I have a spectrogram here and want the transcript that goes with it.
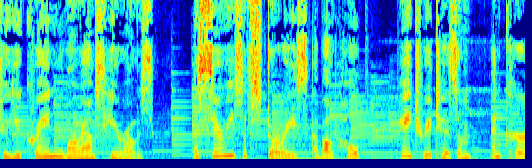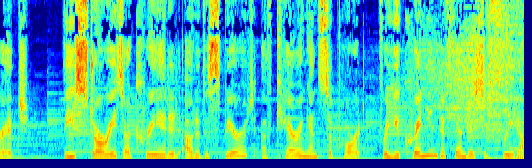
to Ukraine War Amps Heroes, a series of stories about hope, patriotism, and courage. These stories are created out of a spirit of caring and support for Ukrainian defenders of freedom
